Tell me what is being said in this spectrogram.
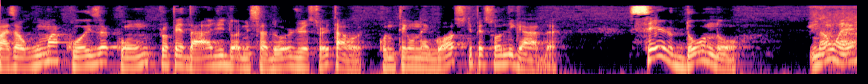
faz alguma coisa com propriedade do administrador, do gestor e tal. Quando tem um negócio de pessoa ligada. Ser dono não é.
